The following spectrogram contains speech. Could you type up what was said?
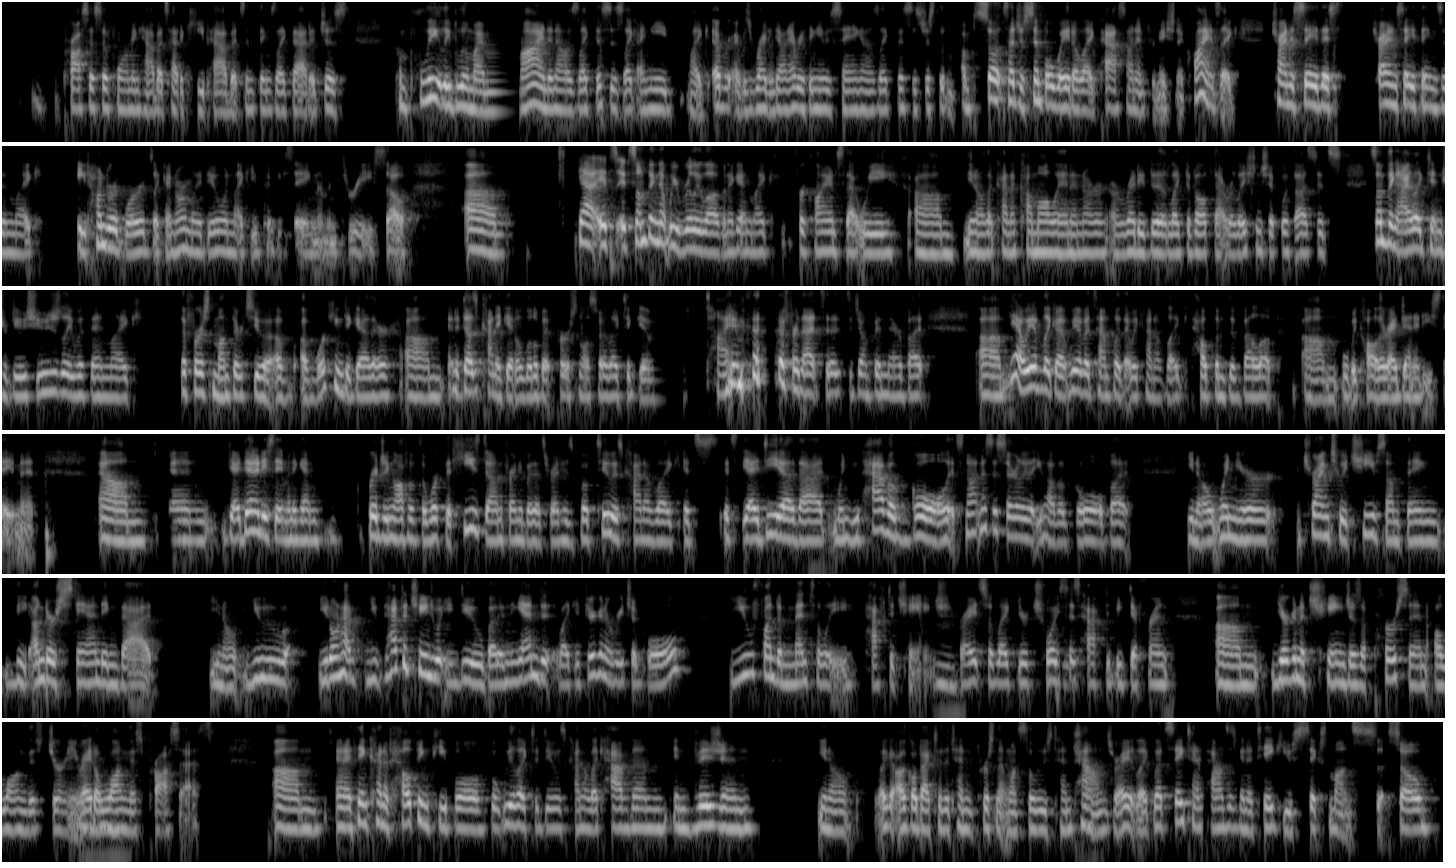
process of forming habits, how to keep habits, and things like that. It just completely blew my mind and i was like this is like i need like every i was writing down everything he was saying and i was like this is just the, i'm so such a simple way to like pass on information to clients like trying to say this trying to say things in like 800 words like i normally do and like you could be saying them in three. So um yeah it's it's something that we really love and again like for clients that we um you know that kind of come all in and are, are ready to like develop that relationship with us it's something i like to introduce usually within like the first month or two of, of working together. Um, and it does kind of get a little bit personal. So I like to give time for that to, to jump in there. But um, yeah, we have like a, we have a template that we kind of like help them develop um, what we call their identity statement. Um, and the identity statement, again, bridging off of the work that he's done for anybody that's read his book too, is kind of like, it's, it's the idea that when you have a goal, it's not necessarily that you have a goal, but you know, when you're trying to achieve something, the understanding that you know you you don't have you have to change what you do but in the end like if you're going to reach a goal you fundamentally have to change mm. right? So like your choices have to be different. Um, you're going to change as a person along this journey right? Mm-hmm. along this process. Um, and i think kind of helping people what we like to do is kind of like have them envision you know like i'll go back to the 10 person that wants to lose 10 pounds right? Like let's say 10 pounds is going to take you six months. So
